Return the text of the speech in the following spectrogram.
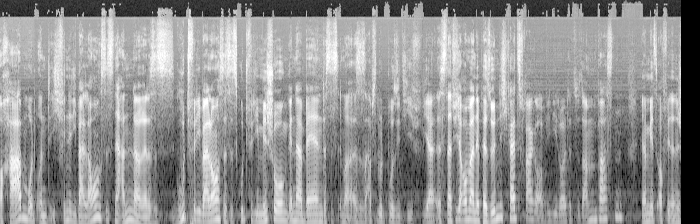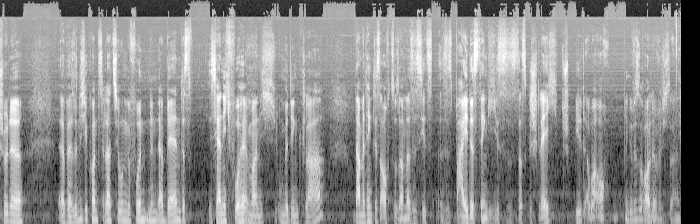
auch haben. Und, und ich finde, die Balance ist eine andere. Das ist gut für die Balance, das ist gut für die Mischung in der Band. Das ist immer, das ist absolut positiv. Ja, es ist natürlich auch immer eine Persönlichkeitsfrage, ob wie die Leute zusammenpassen. Wir haben jetzt auch wieder eine schöne äh, persönliche Konstellation gefunden in der Band. Das ist ja nicht vorher immer nicht unbedingt klar. Damit hängt es auch zusammen. Es ist jetzt, es ist beides, denke ich. Es ist das Geschlecht spielt aber auch eine gewisse Rolle, würde ich sagen.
